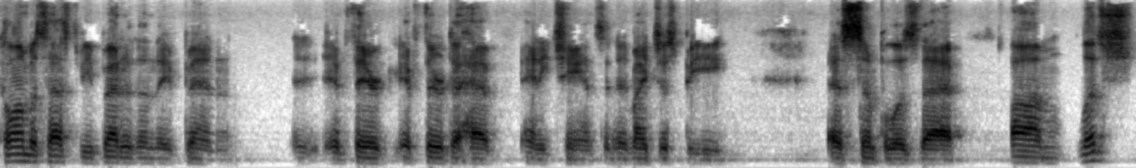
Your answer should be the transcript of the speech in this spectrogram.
Columbus has to be better than they've been if they're if they're to have any chance, and it might just be as simple as that. Um, let's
